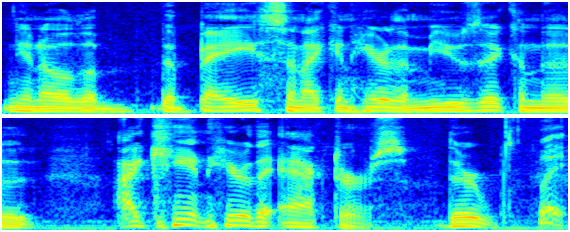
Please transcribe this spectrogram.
you know, the the bass and I can hear the music and the. I can't hear the actors. They're. Wait,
